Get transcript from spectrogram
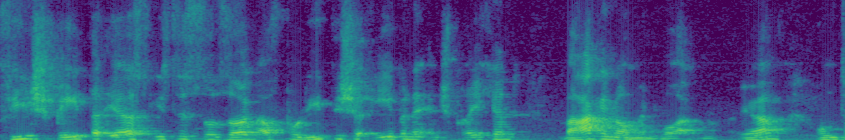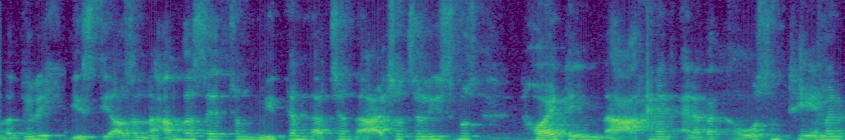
viel später erst ist es sozusagen auf politischer Ebene entsprechend wahrgenommen worden. Ja? Und natürlich ist die Auseinandersetzung mit dem Nationalsozialismus heute im Nachhinein einer der großen Themen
